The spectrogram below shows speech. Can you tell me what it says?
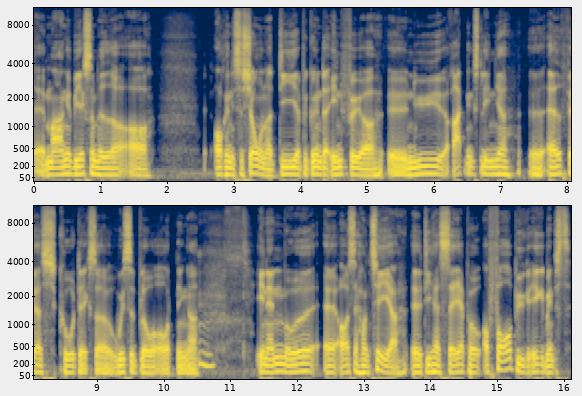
øh, mange virksomheder og organisationer, de er begyndt at indføre øh, nye retningslinjer, øh, adfærdskodexer, whistleblower-ordninger, mm. en anden måde øh, også at håndtere øh, de her sager på, og forebygge ikke mindst,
